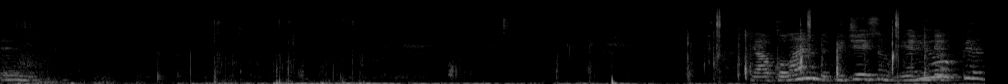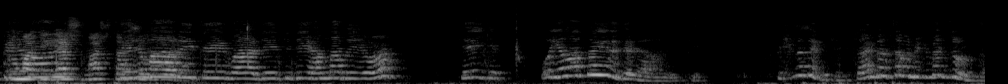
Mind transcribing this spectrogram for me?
Evet. Ya kolay mıydı? Büyüyeceksin yerinde. Yok, bir- benim Kuruma ağrı- yaş maç taşı Benim oluyor. ağrıyı diye var dedi ki, o yalan da yeri beni ağrıydı. Düşmeme getirdi. Sen ben sana düşmek zorunda.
